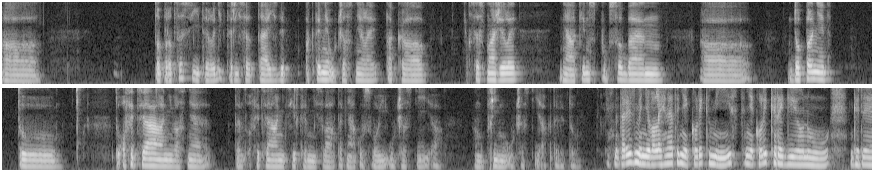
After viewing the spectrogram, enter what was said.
uh, to procesí, ty lidi, kteří se té jízdy aktivně účastnili, tak uh, se snažili nějakým způsobem uh, doplnit tu, tu oficiální vlastně ten oficiální církevní svátek nějakou svojí účastí a nebo přímou účastí a aktivitou. My jsme tady zmiňovali hned několik míst, několik regionů, kde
